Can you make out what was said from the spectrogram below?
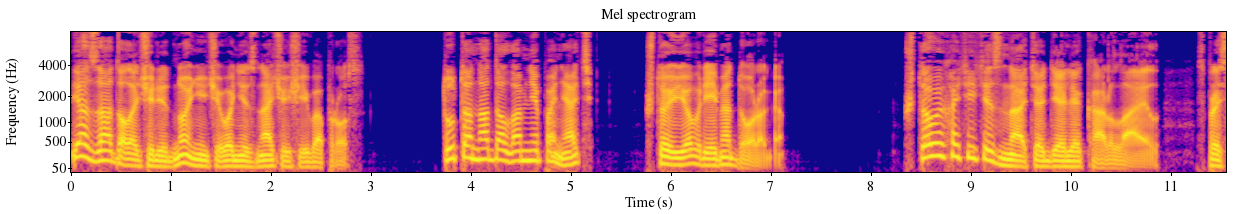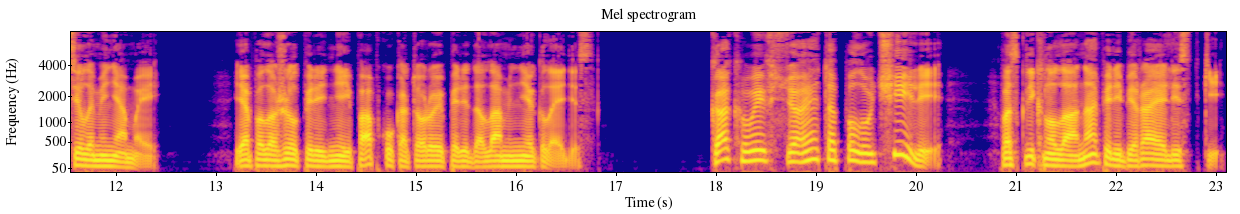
я задал очередной ничего не значащий вопрос. Тут она дала мне понять, что ее время дорого. «Что вы хотите знать о деле Карлайл?» — спросила меня Мэй. Я положил перед ней папку, которую передала мне Глэдис. «Как вы все это получили?» — воскликнула она, перебирая листки.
